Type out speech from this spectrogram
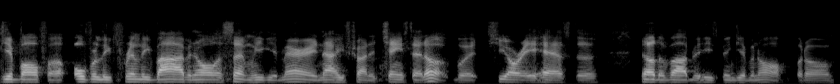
give off a overly friendly vibe, and all of a sudden when he get married, now he's trying to change that up. But she already has the the other vibe that he's been giving off. But um,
